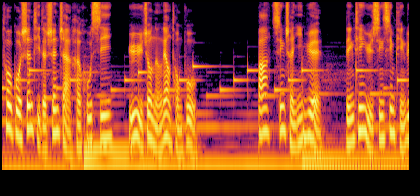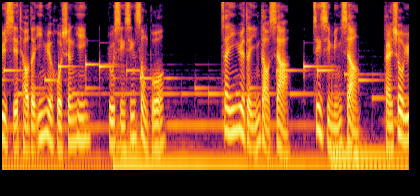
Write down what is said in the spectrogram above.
透过身体的伸展和呼吸，与宇宙能量同步。八、星辰音乐，聆听与星星频率协调的音乐或声音，如行星颂钵。在音乐的引导下进行冥想，感受与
